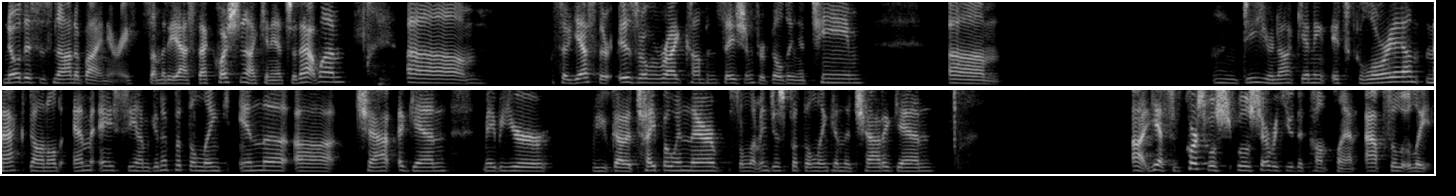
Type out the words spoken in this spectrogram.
No, this is not a binary. Somebody asked that question. I can answer that one. Um, so yes, there is override compensation for building a team. Um, mm, D, you're not getting it's Gloria MacDonald, M A C. I'm going to put the link in the uh, chat again. Maybe you're you've got a typo in there. So let me just put the link in the chat again. Uh, yes, of course, we'll, sh- we'll share with you the comp plan. Absolutely.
